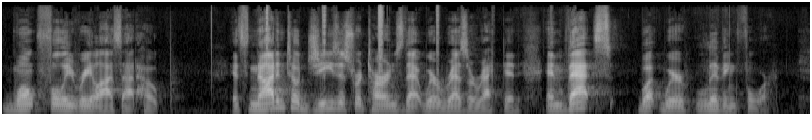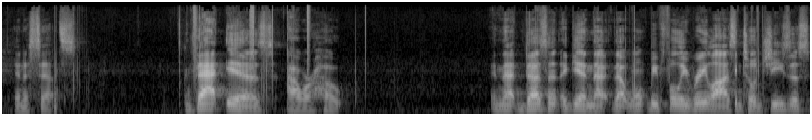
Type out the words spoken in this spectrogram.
won't fully realize that hope. It's not until Jesus returns that we're resurrected. And that's what we're living for, in a sense. That is our hope. And that doesn't, again, that, that won't be fully realized until Jesus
